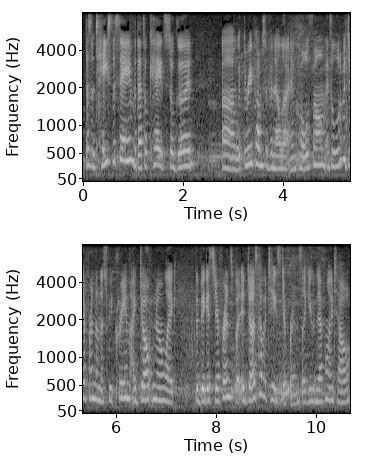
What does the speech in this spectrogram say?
It Doesn't taste the same, but that's okay, it's still good um, with three pumps of vanilla and cold foam. It's a little bit different than the sweet cream. I don't know like the biggest difference, but it does have a taste difference. Like you can definitely tell.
